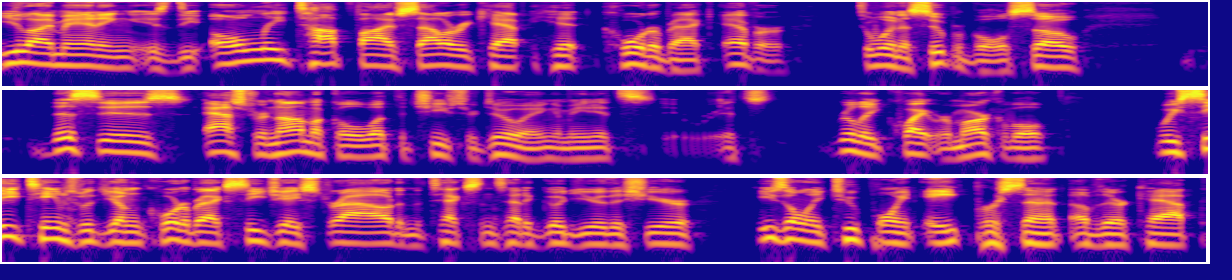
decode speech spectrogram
Eli Manning is the only top five salary cap hit quarterback ever to win a Super Bowl. So this is astronomical what the Chiefs are doing. I mean, it's it's really quite remarkable. We see teams with young quarterbacks, CJ Stroud and the Texans had a good year this year. He's only 2.8% of their cap.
